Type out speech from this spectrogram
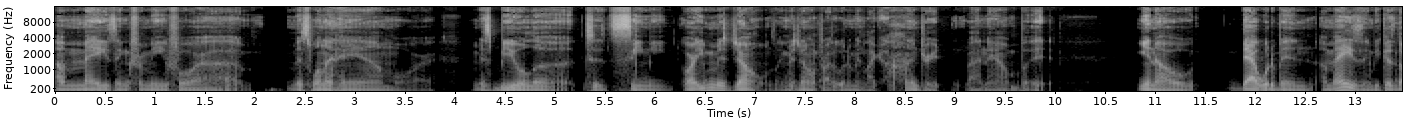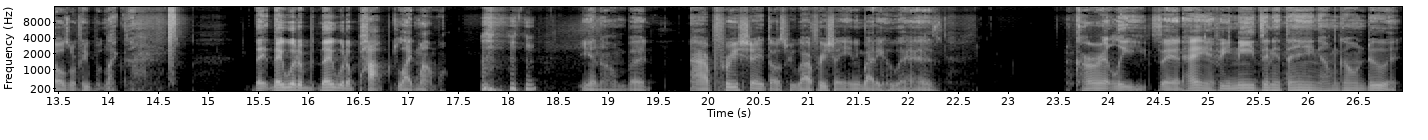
amazing for me for uh, Miss Willingham or Miss Beulah to see me, or even Miss Jones. Like Miss Jones probably would have been like a hundred by now, but you know that would have been amazing because those were people like they they would have they would have popped like Mama, you know. But I appreciate those people. I appreciate anybody who has currently said, "Hey, if he needs anything, I'm gonna do it,"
